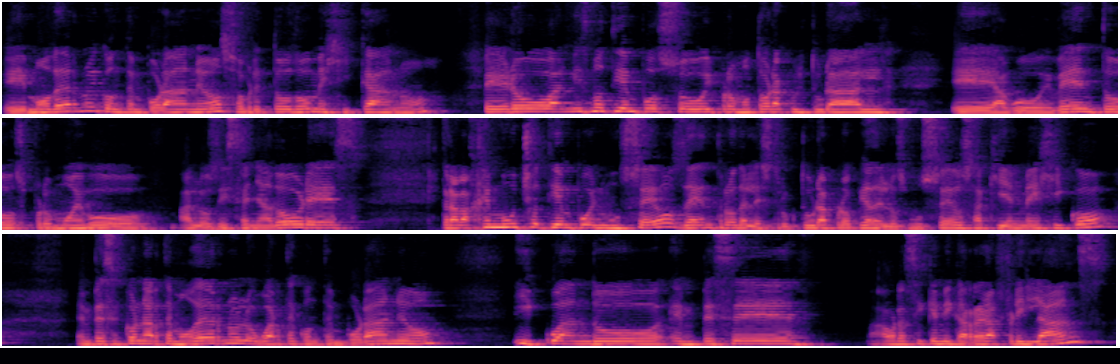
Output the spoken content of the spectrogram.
eh, moderno y contemporáneo, sobre todo mexicano, pero al mismo tiempo soy promotora cultural, eh, hago eventos, promuevo a los diseñadores, Trabajé mucho tiempo en museos, dentro de la estructura propia de los museos aquí en México. Empecé con arte moderno, luego arte contemporáneo. Y cuando empecé, ahora sí que mi carrera freelance,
